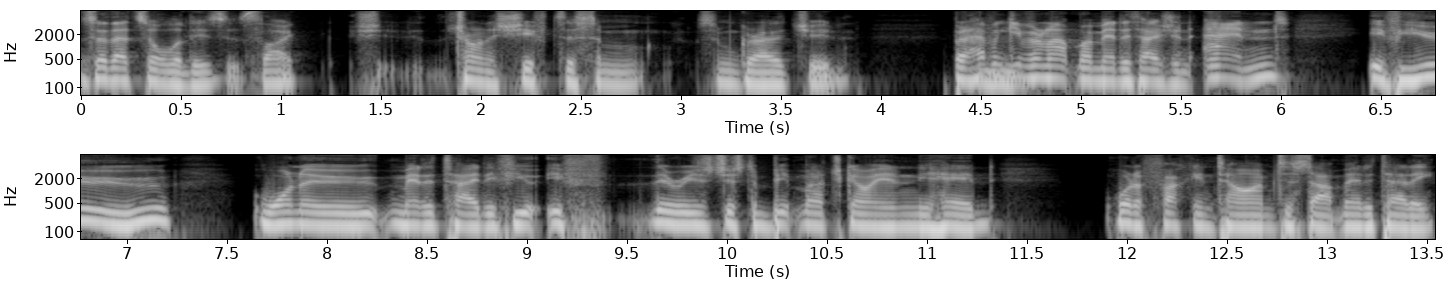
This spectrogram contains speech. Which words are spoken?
So that's all it is. It's like sh- trying to shift to some some gratitude, but I haven't Mhm. given up my meditation. And if you want to meditate, if you if there is just a bit much going in your head, what a fucking time to start meditating.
